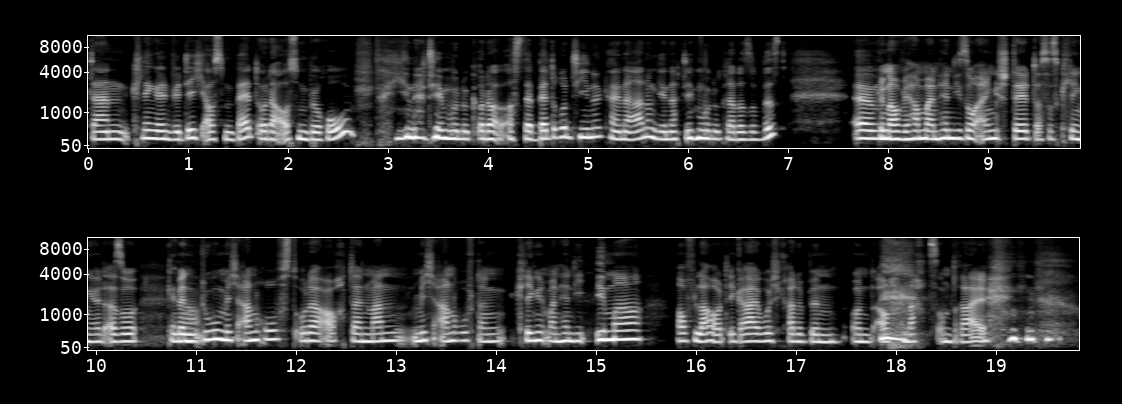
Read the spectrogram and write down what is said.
dann klingeln wir dich aus dem Bett oder aus dem Büro, je nachdem, wo du, oder aus der Bettroutine, keine Ahnung, je nachdem, wo du gerade so bist. Ähm, genau, wir haben mein Handy so eingestellt, dass es klingelt. Also genau. wenn du mich anrufst oder auch dein Mann mich anruft, dann klingelt mein Handy immer auf laut, egal wo ich gerade bin und auch nachts um drei.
